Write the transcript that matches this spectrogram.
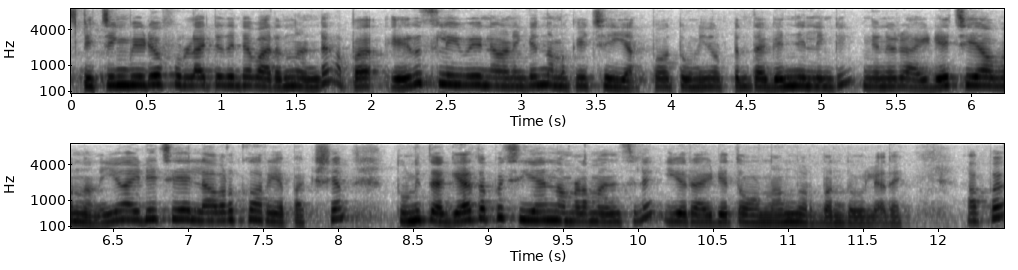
സ്റ്റിച്ചിങ് വീഡിയോ ഫുള്ളായിട്ട് ഇതിന്റെ വരുന്നുണ്ട്. അപ്പോൾ ഏത് സ്ലീവിനാണെങ്കിലും നമുക്ക് ചെയ്യാം. ഇപ്പോൾ തുണി ഒട്ടും തികഞ്ഞില്ലെങ്കിൽ ഇങ്ങനെ ഒരു ഐഡിയ ചെയ്യാവുന്നതാണ്. ഈ ഐഡിയ ചെയ്യാൻ എല്ലാവർക്കും അറിയാം. പക്ഷേ തുണി തികയാത്തപ്പോൾ ചെയ്യാൻ നമ്മുടെ മനസ്സിൽ ഈ ഒരു ഐഡിയ തോന്നാൻ നിർബന്ധമില്ല. അതെ. അപ്പോൾ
